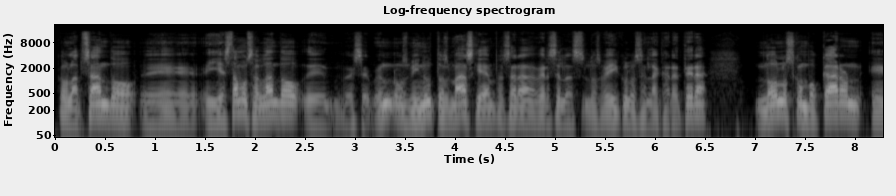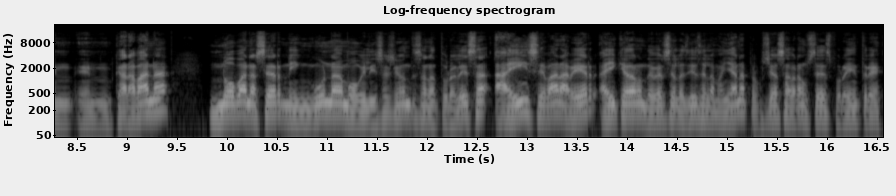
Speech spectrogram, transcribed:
colapsando eh, y estamos hablando de pues, unos minutos más que ya empezar a verse los, los vehículos en la carretera. No los convocaron en caravana, no van a hacer ninguna movilización de esa naturaleza. Ahí se van a ver, ahí quedaron de verse a las 10 de la mañana, pero pues ya sabrán ustedes por ahí entre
